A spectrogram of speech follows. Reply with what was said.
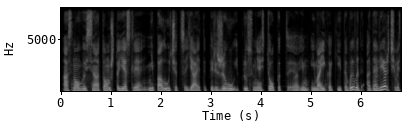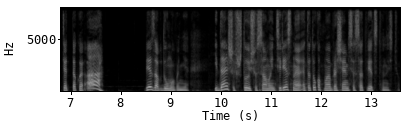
основываясь на том, что если не получится, я это переживу, и плюс у меня есть опыт э, и, и мои какие-то выводы, а доверчивость — это такое «а!» без обдумывания. И дальше, что еще самое интересное, это то, как мы обращаемся с ответственностью.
